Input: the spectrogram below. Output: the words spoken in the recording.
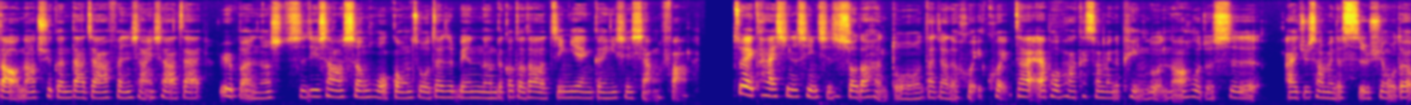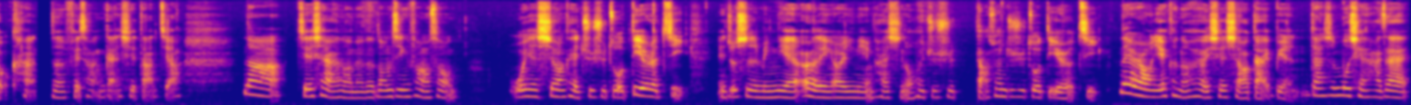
道，然后去跟大家分享一下在日本呢实际上生活工作在这边能够得到的经验跟一些想法。最开心的事情其实收到很多大家的回馈，在 Apple Park 上面的评论，然后或者是 IG 上面的私讯，我都有看，真的非常感谢大家。那接下来老娘的东京放送。我也希望可以继续做第二季，也就是明年二零二一年开始呢，会继续打算继续做第二季，内容也可能会有一些小改变，但是目前还在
